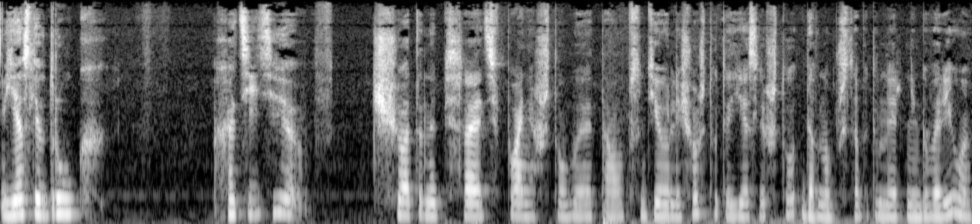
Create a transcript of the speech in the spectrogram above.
Если вдруг хотите что-то написать в плане, чтобы там обсудила или еще что-то, если что, давно просто об этом, наверное, не говорила,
